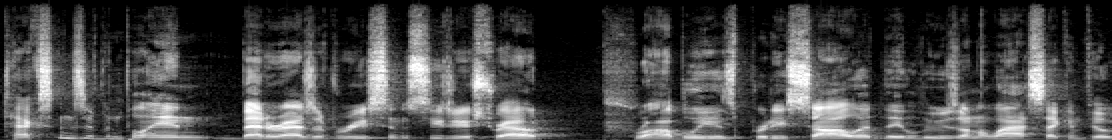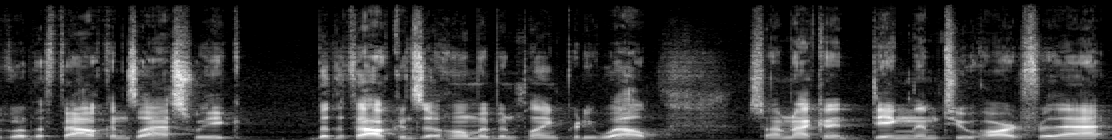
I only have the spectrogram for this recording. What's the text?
Texans have been playing better as of recent. CJ Stroud probably is pretty solid. They lose on a last second field goal to the Falcons last week, but the Falcons at home have been playing pretty well, so I'm not going to ding them too hard for that.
